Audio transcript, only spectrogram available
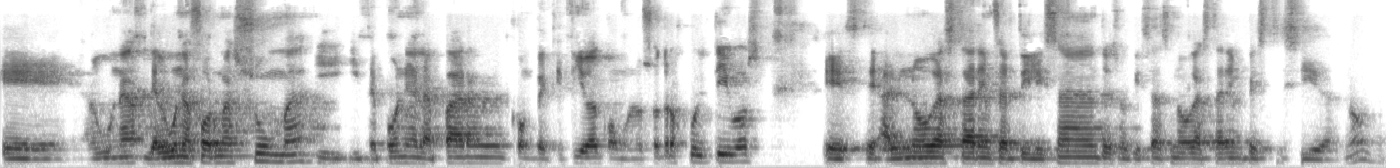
eh, alguna, de alguna forma suma y, te pone a la par competitiva como los otros cultivos, este, al no gastar en fertilizantes o quizás no gastar en pesticidas, ¿no?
